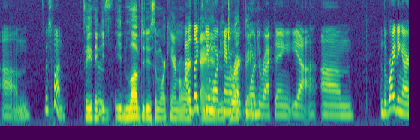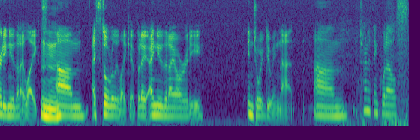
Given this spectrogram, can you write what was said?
Um, it was fun. So you think It you'd, you'd love to do some more camera work? I'd like to do more camera directing. work, more directing. Yeah. Um, and the writing I already knew that I liked. Mhm. Um, I still really like it, but I, I knew that I already enjoyed doing that. Um, I'm trying to think what else.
